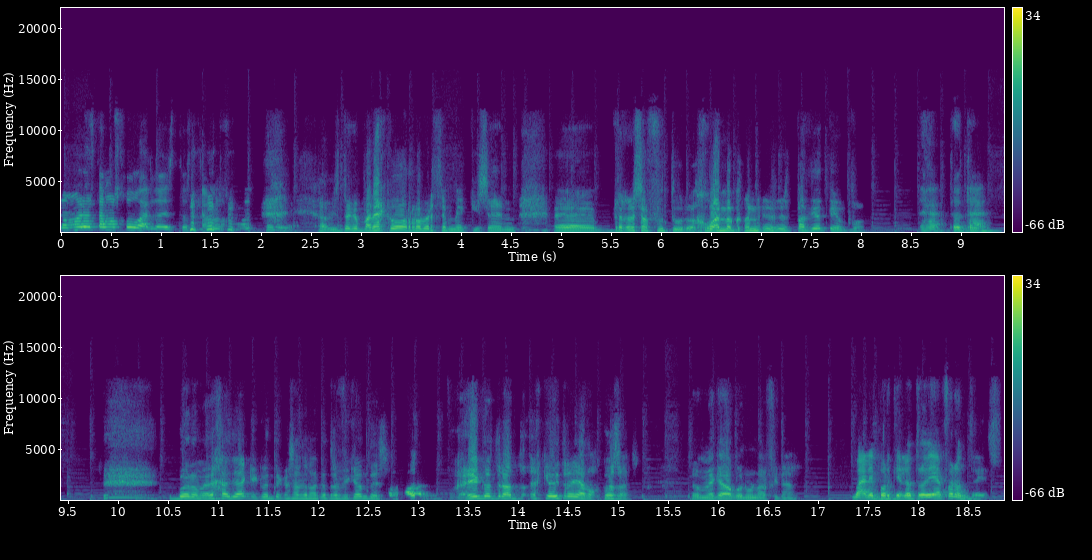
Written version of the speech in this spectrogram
¿Cómo lo estamos jugando esto? Estamos ¿Has visto que parezco Robert Zemeckis en eh, Regreso al Futuro, jugando con el espacio-tiempo? Total. Bueno, me deja ya que cuente cosas de narcotraficantes. Porque he encontrado. Es que hoy traía dos cosas, pero me he quedado con una al final. Vale, porque el otro día fueron tres.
